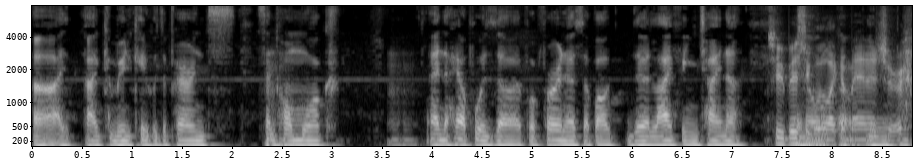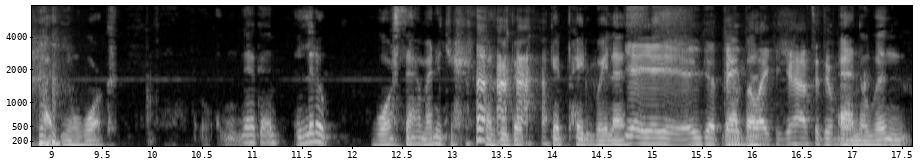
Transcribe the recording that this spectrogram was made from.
Uh, I, I communicate with the parents, send Mm-hmm. homework, and help with uh, for foreigners about their life in China. So you're you basically know, like a uh, manager. in, uh, in work. Like a little worse than a manager because we get, get paid way less. yeah, yeah, yeah, yeah. You get paid, Yeah, but, but- like you have to do more. And when,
